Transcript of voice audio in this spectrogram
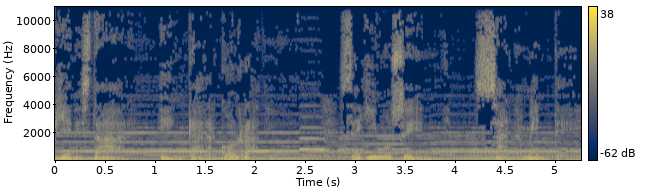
Bienestar en Caracol Radio. Seguimos en sanamente.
